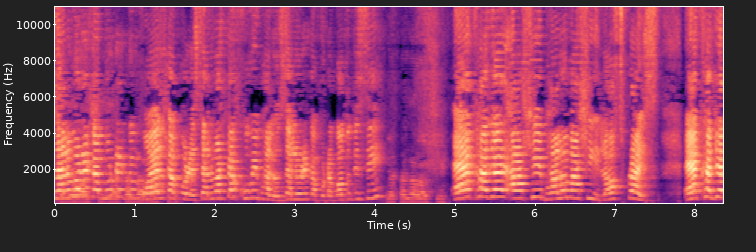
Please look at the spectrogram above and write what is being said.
সালোয়ারের কাপড়টা একদম বয়েল কাপড়ে সালোয়ারটা খুবই ভালো সালোয়ারের কাপড়টা। কত দিছি? এক হাজার আশি। এক হাজার আশি ভালোবাসি লস প্রাইস এক হাজার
